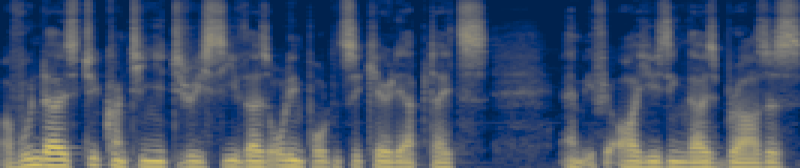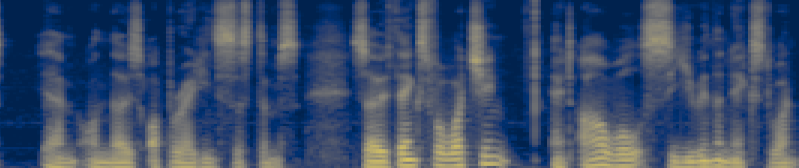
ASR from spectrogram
of Windows to continue to receive those all important security updates um, if you are using those browsers um, on those operating systems. So, thanks for watching, and I will see you in the next one.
